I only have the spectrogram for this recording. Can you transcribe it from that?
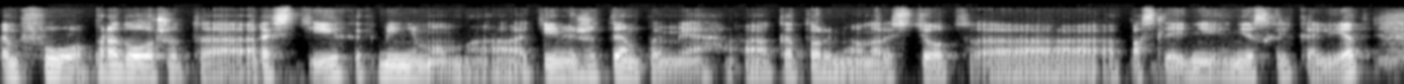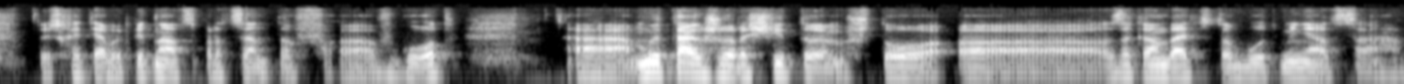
МФО продолжит расти, как минимум, теми же темпами, которыми он растет последние несколько лет, то есть хотя бы 15% в год. А, мы также рассчитываем, что законодательство будет меняться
